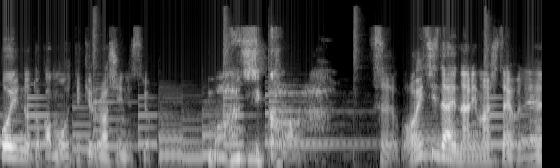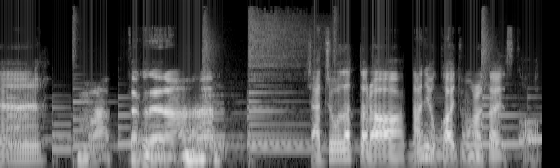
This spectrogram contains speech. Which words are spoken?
ぽいのとかもできるらしいんですよ。マジか。すごい時代になりましたよね。まったくだよな。社長だったら何を書いてもらいたいですか？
